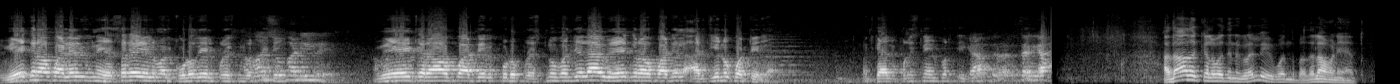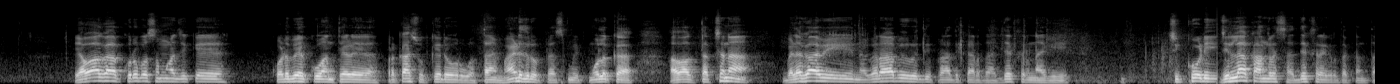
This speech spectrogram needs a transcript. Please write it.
ವಿವೇಕರಾವ್ ಪಾಟೀಲ್ ಹೆಸರೇ ಇಲ್ಲ ಮತ್ತೆ ಕೊಡೋದೇ ಇಲ್ಲ ಪ್ರಶ್ನೆ ಬರ್ತಿದ್ದೆ ವಿವೇಕರಾವ್ ಪಾಟೀಲ್ ಕೊಡೋ ಪ್ರಶ್ನೆ ಬಂದಿಲ್ಲ ವಿವೇಕರಾವ್ ಪಾಟೀಲ್ ಅರ್ಜಿನೂ ಕೊಟ್ಟಿಲ್ಲ. ಮತ್ತೆ ಅಲ್ಲಿ ಪ್ರಶ್ನೆ ಎಲ್ಲಿ ಬರ್ತೀಗ ಅದಾದ ಕೆಲವು ದಿನಗಳಲ್ಲಿ ಒಂದು ಬದಲಾವಣೆ ಆಯಿತು. ಯಾವಾಗ ಕುರುಬ ಸಮಾಜಕ್ಕೆ ಕೊಡಬೇಕು ಅಂತೇಳಿ ಪ್ರಕಾಶ್ ಹುಕ್ಕೇರಿ ಅವರು ಒತ್ತಾಯ ಮಾಡಿದರು ಪ್ರೆಸ್ ಮೀಟ್ ಮೂಲಕ ಆವಾಗ ತಕ್ಷಣ ಬೆಳಗಾವಿ ನಗರಾಭಿವೃದ್ಧಿ ಪ್ರಾಧಿಕಾರದ ಅಧ್ಯಕ್ಷರನ್ನಾಗಿ ಚಿಕ್ಕೋಡಿ ಜಿಲ್ಲಾ ಕಾಂಗ್ರೆಸ್ ಅಧ್ಯಕ್ಷರಾಗಿರ್ತಕ್ಕಂಥ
